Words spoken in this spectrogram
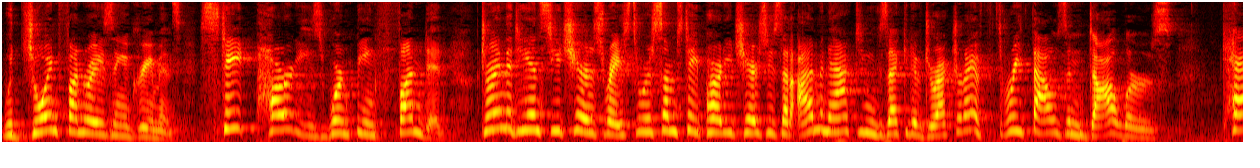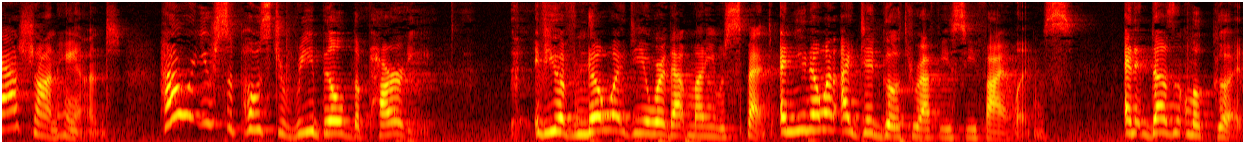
with joint fundraising agreements. State parties weren't being funded. During the DNC chairs race, there were some state party chairs who said, I'm an acting executive director and I have $3,000 cash on hand. How are you supposed to rebuild the party if you have no idea where that money was spent? And you know what? I did go through FEC filings, and it doesn't look good.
